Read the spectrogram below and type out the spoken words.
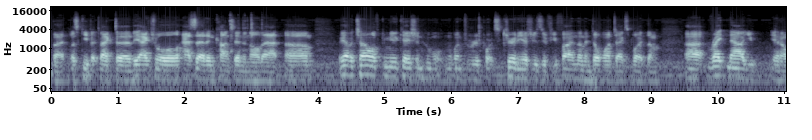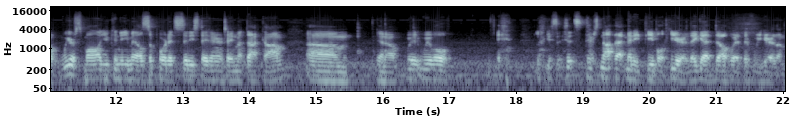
but let's keep it back to the actual asset and content and all that. Um, we have a channel of communication who want to report security issues if you find them and don't want to exploit them. Uh, right now, you you know we are small. You can email support at citystateentertainment.com. Um, you know we, we will. Like I said, it's, there's not that many people here. They get dealt with if we hear them.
